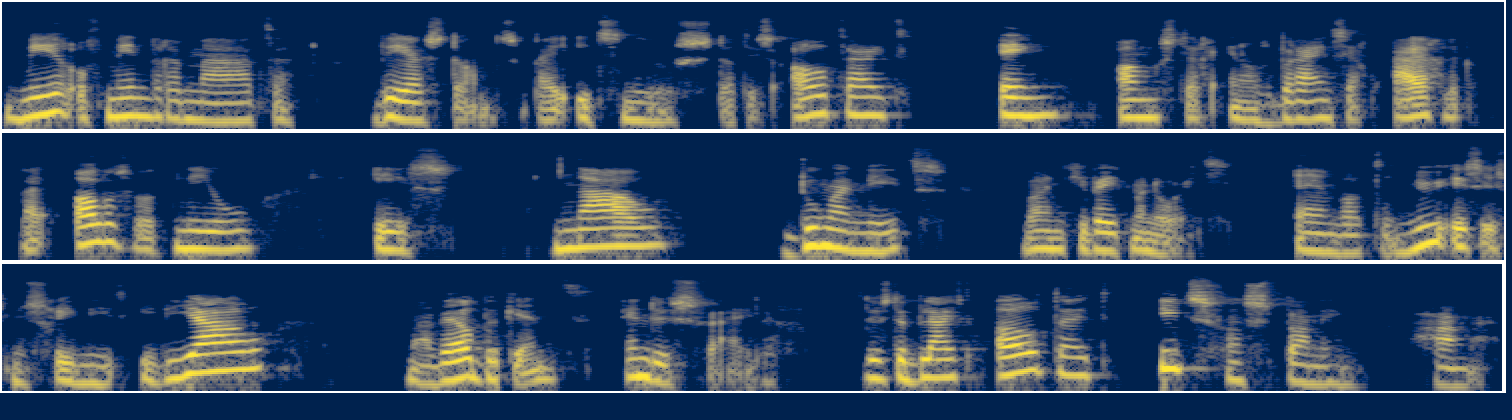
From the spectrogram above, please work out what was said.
meer of mindere mate weerstand bij iets nieuws. Dat is altijd eng, angstig en ons brein zegt eigenlijk bij alles wat nieuw is, nou, doe maar niet, want je weet maar nooit. En wat er nu is, is misschien niet ideaal, maar wel bekend en dus veilig. Dus er blijft altijd iets van spanning hangen.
